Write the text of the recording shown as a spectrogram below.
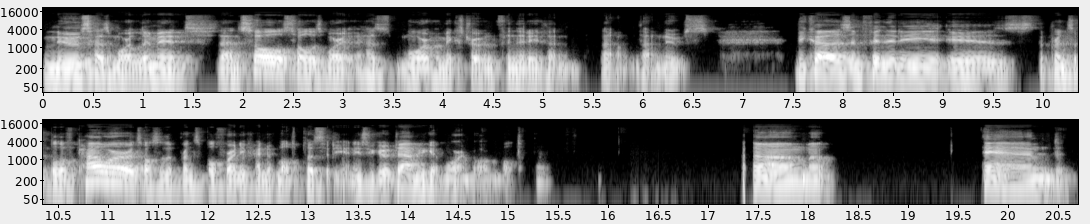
nous has more limit than soul. Soul is more has more of a mixture of infinity than uh, than nous, because infinity is the principle of power. It's also the principle for any kind of multiplicity, and as you go down, you get more and more multiple. Um, and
